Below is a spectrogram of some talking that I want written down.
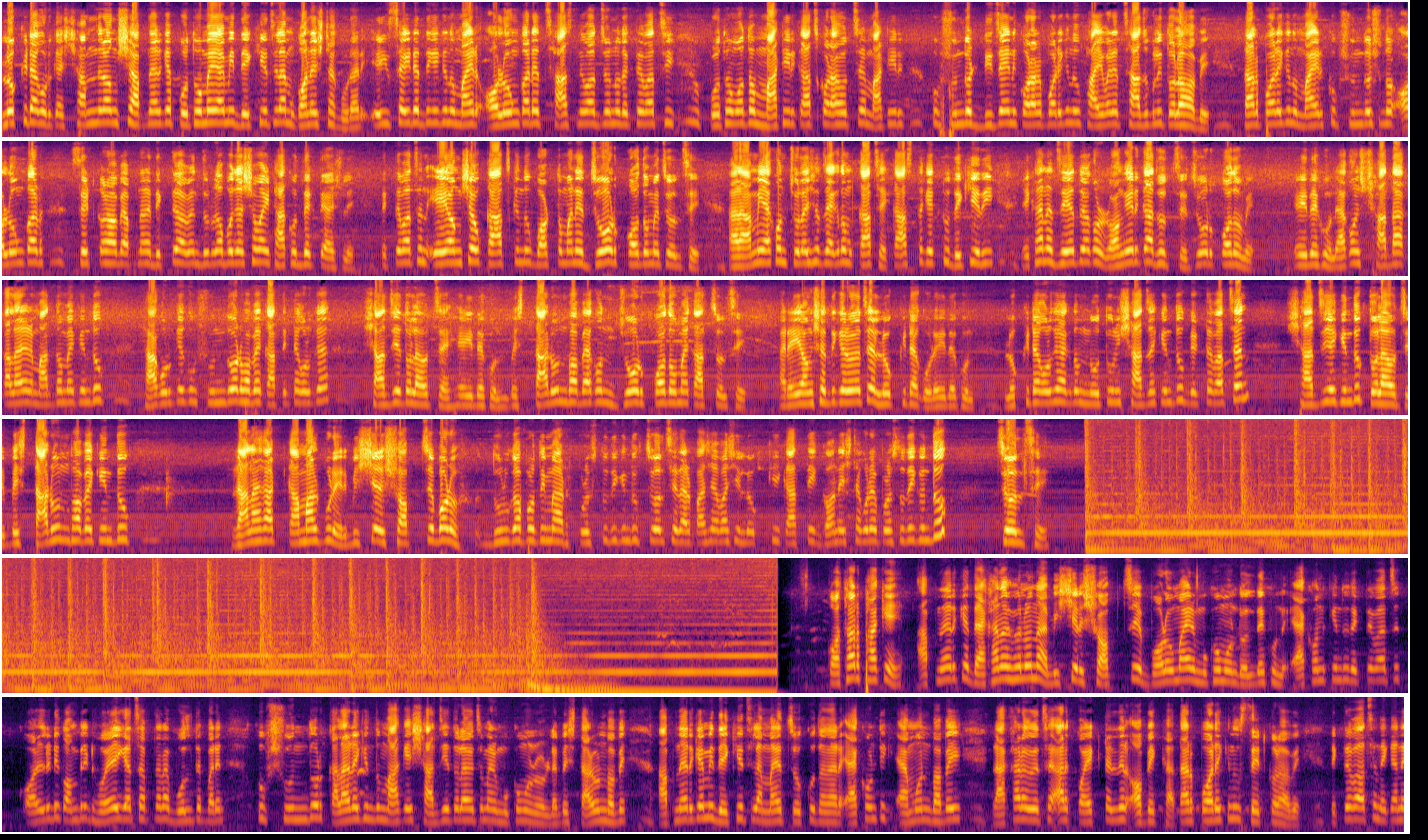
লক্ষ্মী ঠাকুরকে। সামনের অংশে আপনাদেরকে প্রথমেই আমি দেখিয়েছিলাম গণেশ ঠাকুর। আর এই সাইডের দিকে কিন্তু মায়ের অলঙ্কারের ছাঁচ নেওয়ার জন্য দেখতে পাচ্ছি, প্রথমত মাটির কাজ করা হচ্ছে। মাটির খুব সুন্দর ডিজাইন করার পরে কিন্তু ফাইবারের ছাঁচগুলি তোলা হবে। তারপরে কিন্তু মায়ের খুব সুন্দর সুন্দর অলঙ্কার সেট করা হবে। আপনারা দেখতে পাবেন দুর্গাপূজার সময় ঠাকুর দেখতে আসলে। দেখতে পাচ্ছেন এই অংশেও কাজ কিন্তু বর্তমানে জোর কদমে চলছে। আর আমি এখন চলে এসেছি একদম কাছে। কাছ থেকে একটু দেখিয়ে দিই। এখানে যেহেতু এখন রঙের কাজ হচ্ছে জোর কদমে। এই দেখুন, এখন সাদা কালারের মাধ্যমে কিন্তু ঠাকুরকে খুব সুন্দরভাবে কার্তিক ঠাকুরকে সাজিয়ে তোলা হচ্ছে। এই দেখুন, বেশ দারুণভাবে এখন জোর কদমে কাজ চলছে। আর এই অংশের দিকে রয়েছে লক্ষ্মী ঠাকুর, এই দেখুন। লক্ষ্মী ঠাকুরকে একদম নতুন সাজে কিন্তু দেখতে পাচ্ছেন, সাজিয়ে কিন্তু তোলা হচ্ছে। বেশ দারুণভাবে কিন্তু রানাঘাট কামালপুরের বিশ্বের সবচেয়ে বড় দুর্গা প্রতিমার প্রস্তুতি কিন্তু চলছে। তার পাশাপাশি লক্ষ্মী, কার্তিক, গণেশ ঠাকুরের প্রস্তুতি কিন্তু চলছে। কথার ফাঁকে আপনাদেরকে দেখানো হলো না বিশ্বের সবচেয়ে বড় মায়ের মুখমণ্ডল। দেখুন, এখন কিন্তু দেখতে পাচ্ছি অলরেডি কমপ্লিট হয়ে গেছে আপনারা বলতে পারেন। খুব সুন্দর কালারে কিন্তু মাকে সাজিয়ে তোলা হয়েছে মায়ের মুখমণ্ডলটা। বেশ দারুণভাবে আপনাদেরকে আমি দেখিয়েছিলাম মায়ের চক্ষু দানার। এখন ঠিক এমনভাবেই রাখা রয়েছে আর কয়েকটা দিনের অপেক্ষা। তারপরে কিন্তু সেট করা হবে। দেখতে পাচ্ছেন এখানে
